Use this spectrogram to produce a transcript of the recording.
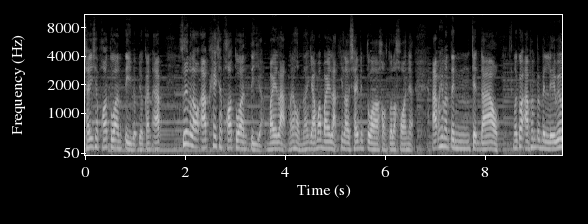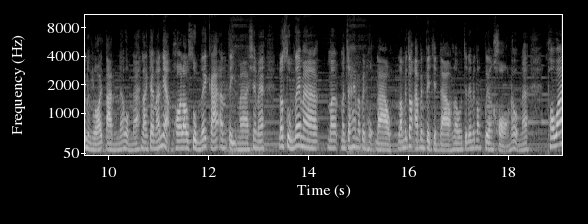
ช้เฉพาะตัวอันตีแบบเดียวกันอัพซึ่งเราอัพแค่เฉพาะตัวอันตีอะใบหลักนะผมนะย้ำว่าใบหลักที่เราใช้เป็นตัวของตัวละครเนี่ยอัพให้มันเป็น 7 ดาว แล้วก็อัพให้มันเป็นเลเวล100 ตันนะผมนะหลังจากนั้นเนี่ยพอเราสุ่มได้การ์ดอันติมาใช่ไหมเราสุ่มได้มามามันจะให้มาเป็น 6 ดาว เราไม่ต้องอัพเป็นเป็น 7 ดาว เราจะได้ไม่ต้องเปลืองของนะผมนะ เพราะว่า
